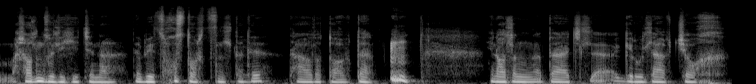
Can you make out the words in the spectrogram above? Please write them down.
маш олон зүйлийг хийж байна. Тэгээ би цухас дурдсан л да тий. Та бол одоо хувьдаа энэ олон одоо ажил гэр бүл авч явах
